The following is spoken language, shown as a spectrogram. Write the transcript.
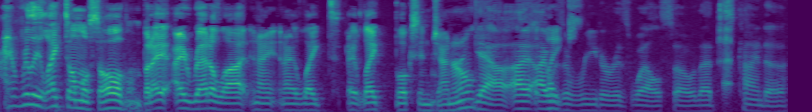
I really liked almost all of them. But I, I read a lot, and I and I liked I liked books in general. Yeah, I, I was a reader as well, so that's kind of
